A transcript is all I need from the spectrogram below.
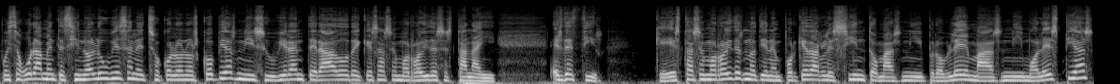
pues seguramente si no le hubiesen hecho colonoscopias ni se hubiera enterado de que esas hemorroides están ahí. Es decir, que estas hemorroides no tienen por qué darle síntomas, ni problemas, ni molestias,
